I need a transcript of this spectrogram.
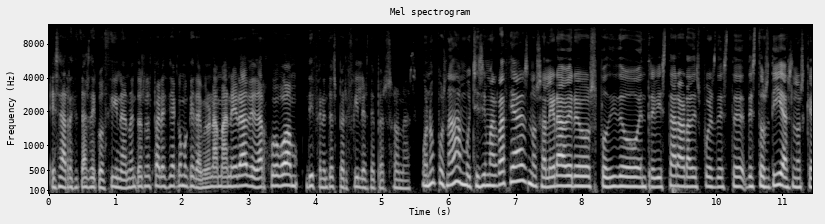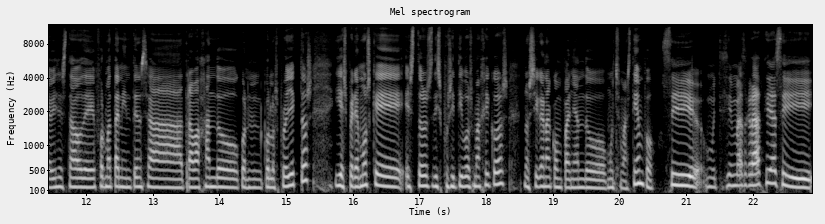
esas recetas de cocina, ¿no? Entonces nos parecía como que también una manera de dar juego a diferentes perfiles de personas. Bueno, pues nada, muchísimas gracias. Nos alegra haberos podido entrevistar ahora después de, este, de estos días en los que habéis estado de forma tan intensa trabajando con, con los proyectos y esperemos que estos dispositivos mágicos nos sigan acompañando mucho más tiempo. Sí, muchísimas gracias y,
